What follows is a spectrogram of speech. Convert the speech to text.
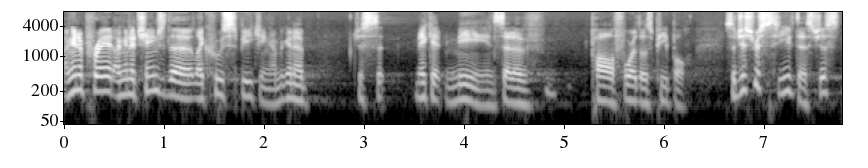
I'm going to pray it. I'm going to change the, like, who's speaking. I'm going to just make it me instead of Paul for those people. So just receive this. Just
